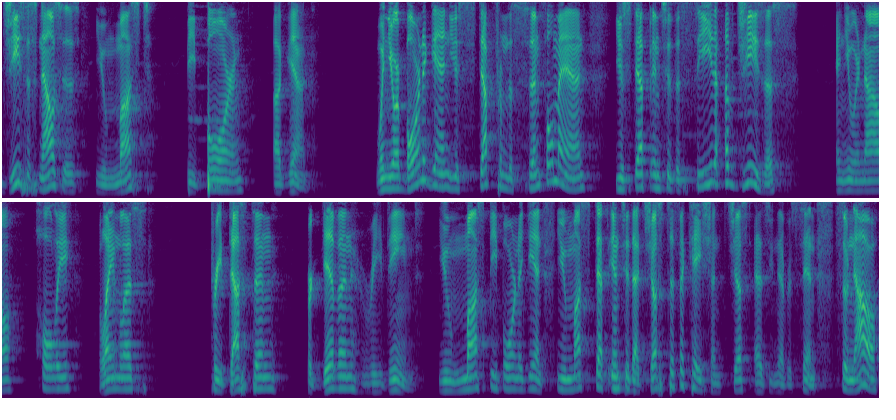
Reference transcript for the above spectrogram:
Jesus now says, You must be born again. When you're born again, you step from the sinful man, you step into the seed of Jesus, and you are now holy, blameless, predestined, forgiven, redeemed. You must be born again. You must step into that justification just as you never sinned. So now,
